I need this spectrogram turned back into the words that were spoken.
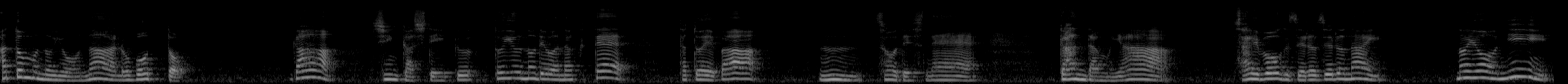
アトムのようなロボットが進化していくというのではなくて例えばうんそうですね。ガンダムやサイボーグ009のように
